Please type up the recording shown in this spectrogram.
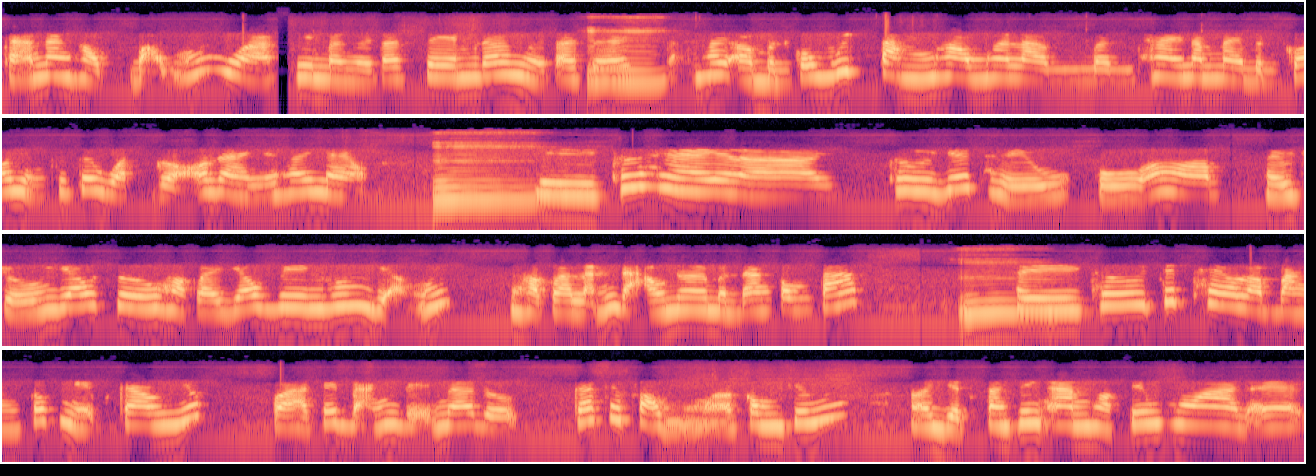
khả năng học bổng và khi mà người ta xem đó người ta sẽ ừ. cảm thấy ở ờ, mình có quyết tâm không hay là mình hai năm này mình có những cái kế hoạch rõ ràng như thế nào ừ. thì thứ hai là thư giới thiệu của uh, hiệu trưởng giáo sư hoặc là giáo viên hướng dẫn hoặc là lãnh đạo nơi mình đang công tác. Ừ. thì thư tiếp theo là bằng tốt nghiệp cao nhất và cái bản điểm đã được các cái phòng uh, công chứng uh, dịch sang tiếng Anh hoặc tiếng Hoa để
